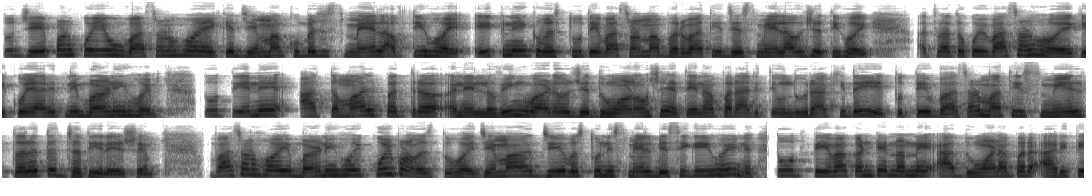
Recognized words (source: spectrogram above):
તો જે પણ કોઈ એવું વાસણ હોય કે જેમાં ખૂબ જ સ્મેલ આવતી હોય, એકને એક વસ્તુ તે વાસણમાં ભરવાથી જે સ્મેલ આવી જતી હોય અથવા તો કોઈ વાસણ હોય કે કોઈ આ રીતની બરણી હોય, તો તેને આ તમાલપત્ર અને લવિંગવાળો જે ધુવાણો છે તેના પર આ રીતે ઊંધું રાખી દઈએ તો તે વાસણમાંથી સ્મેલ તરત જ જતી રહેશે. વાસણ હોય, બરણી હોય, કોઈ પણ વસ્તુ હોય, જેમાં જે વસ્તુની સ્મેલ બેસી ગઈ હોય ને, તો તે તેવા કન્ટેનરને આ ધુવાણા પર આ રીતે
